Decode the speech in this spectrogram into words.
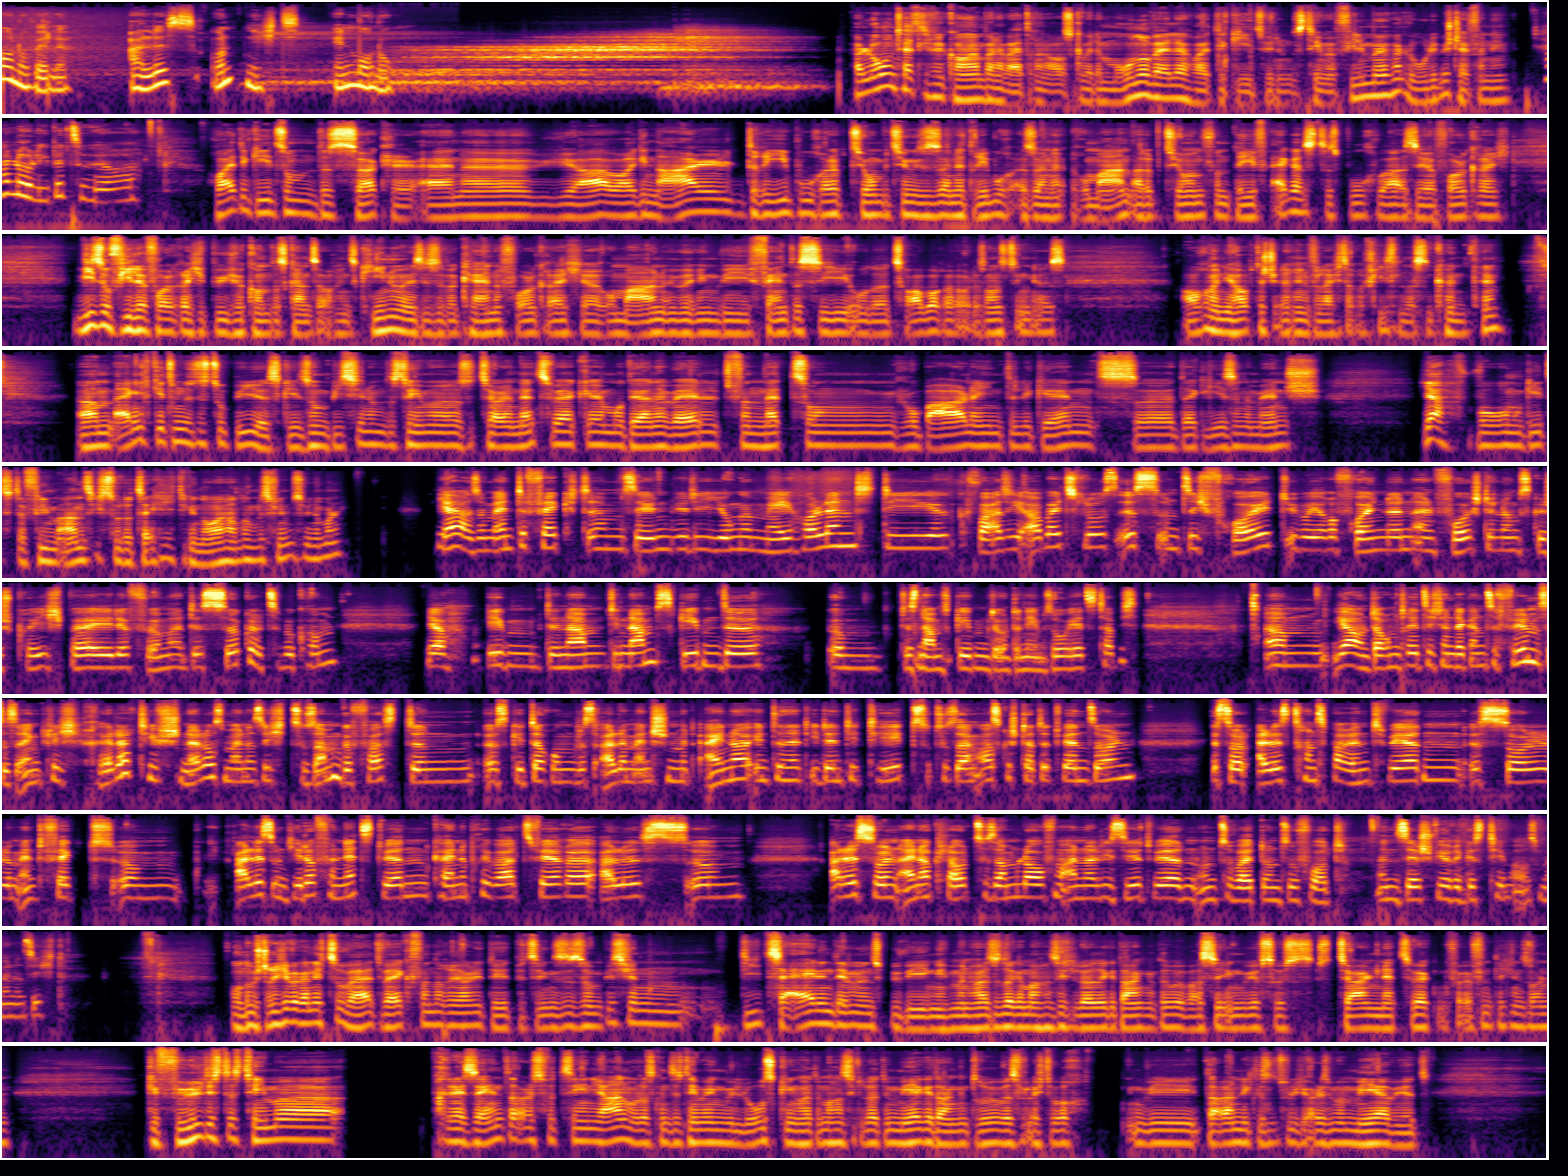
Monowelle. Alles und nichts in Mono. Hallo und herzlich willkommen bei einer weiteren Ausgabe der Monowelle. Heute geht es wieder um das Thema Filme. Hallo, liebe Stefanie. Hallo, liebe Zuhörer. Heute geht es um The Circle, eine ja, Original-Drehbuchadaption, beziehungsweise eine Drehbuch, also eine Romanadaption von Dave Eggers. Das Buch war sehr erfolgreich. Wie so viele erfolgreiche Bücher kommt das Ganze auch ins Kino. Es ist aber kein erfolgreicher Roman über irgendwie Fantasy oder Zauberer oder sonst. Auch wenn die Hauptdarstellerin vielleicht darauf schließen lassen könnte. Ähm, eigentlich geht es um die Dystopie. Es geht so ein bisschen um das Thema soziale Netzwerke, moderne Welt, Vernetzung, globale Intelligenz, äh, der gläserne Mensch. Ja, worum geht der Film an sich? So tatsächlich die genaue Handlung des Films wieder mal? Ja, also im Endeffekt ähm, sehen wir die junge May Holland, die quasi arbeitslos ist und sich freut, über ihre Freundin ein Vorstellungsgespräch bei der Firma The Circle zu bekommen. Ja, eben den Namen, die namensgebende, ähm, das namensgebende Unternehmen, so jetzt habe ich's. Ähm, ja, und darum dreht sich dann der ganze Film. Es ist eigentlich relativ schnell aus meiner Sicht zusammengefasst, denn es geht darum, dass alle Menschen mit einer Internetidentität sozusagen ausgestattet werden sollen es soll alles transparent werden, es soll im Endeffekt ähm, alles und jeder vernetzt werden, keine Privatsphäre, alles, ähm, alles soll in einer Cloud zusammenlaufen, analysiert werden und so weiter und so fort. Ein sehr schwieriges Thema aus meiner Sicht. Unterm Strich aber gar nicht so weit weg von der Realität, beziehungsweise so ein bisschen die Zeit, in der wir uns bewegen. Ich meine, heutzutage machen sich die Leute Gedanken darüber, was sie irgendwie auf so sozialen Netzwerken veröffentlichen sollen. Gefühlt ist das Thema präsenter als vor zehn Jahren, wo das ganze Thema irgendwie losging. Heute machen sich die Leute mehr Gedanken drüber, was vielleicht auch irgendwie daran liegt, dass natürlich alles immer mehr wird.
